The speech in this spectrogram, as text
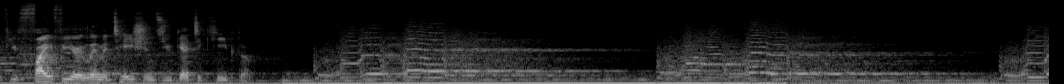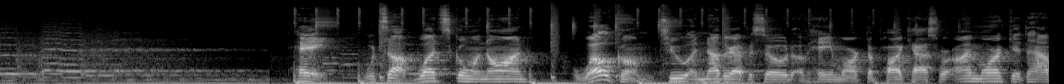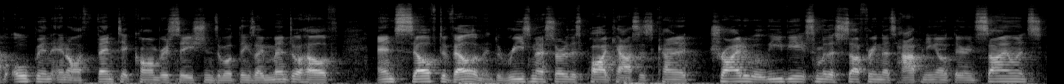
if you fight for your limitations, you get to keep them. Hey, what's up? What's going on? Welcome to another episode of Hey Mark, the podcast where I, Mark, get to have open and authentic conversations about things like mental health and self development. The reason I started this podcast is kind of try to alleviate some of the suffering that's happening out there in silence.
